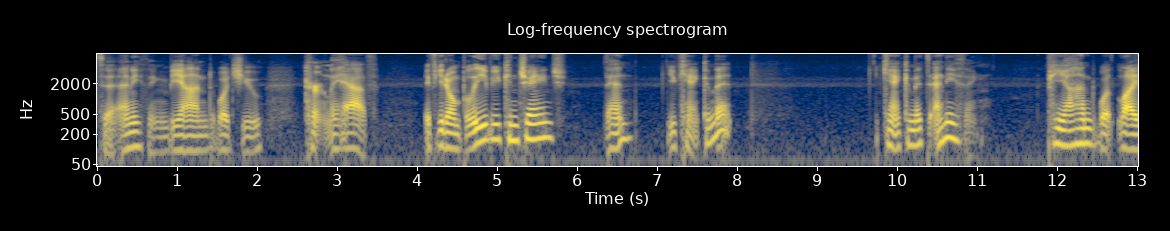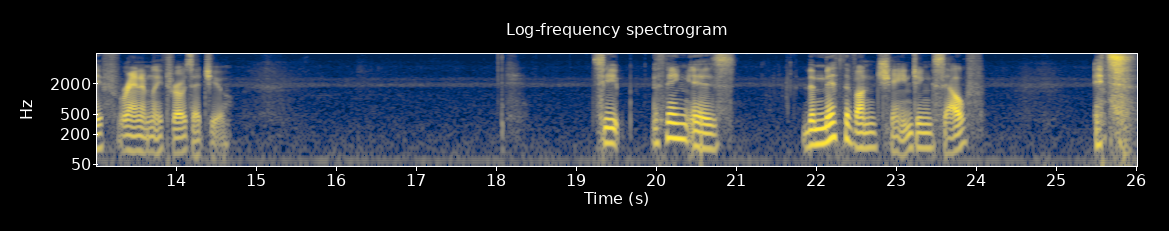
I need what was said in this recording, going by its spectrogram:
to anything beyond what you currently have. If you don't believe you can change, then you can't commit. You can't commit to anything beyond what life randomly throws at you. See, the thing is, the myth of unchanging self, it's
